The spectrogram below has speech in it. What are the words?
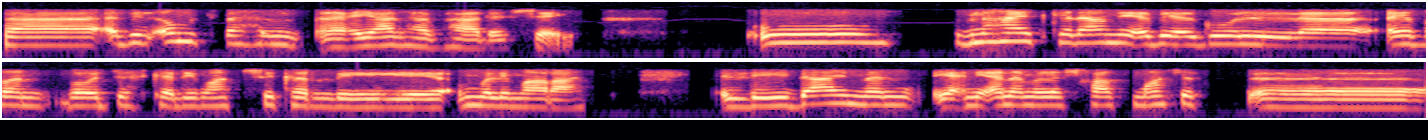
فأبي الأم تفهم عيالها بهذا الشيء. وبنهايه كلامي أبي أقول آه، أيضا بوجه كلمات شكر لأم الإمارات اللي دائما يعني أنا من الأشخاص ما شفت آه،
